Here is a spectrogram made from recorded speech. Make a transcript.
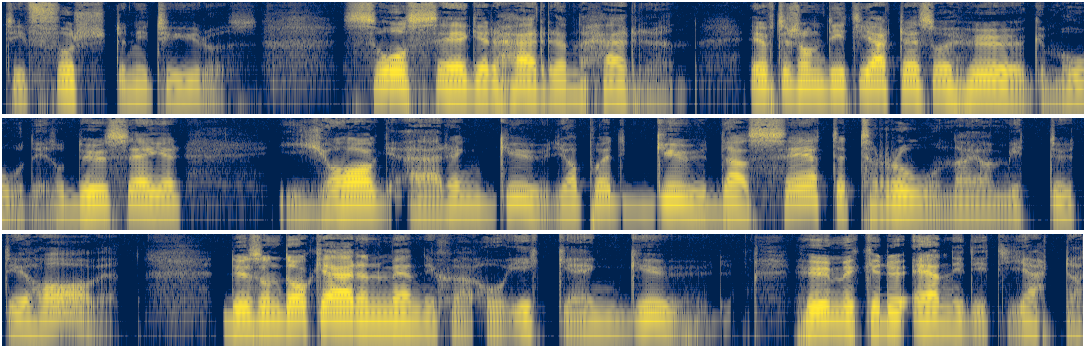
till försten i Tyrus. Så säger Herren, Herren, eftersom ditt hjärta är så högmodigt och du säger jag är en gud, ja på ett gudasäte tronar jag mitt ute i havet. Du som dock är en människa och icke en gud. Hur mycket du än i ditt hjärta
